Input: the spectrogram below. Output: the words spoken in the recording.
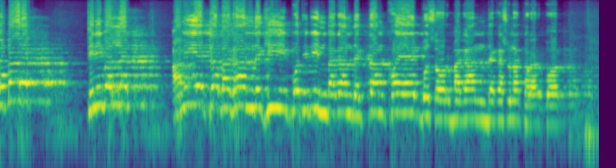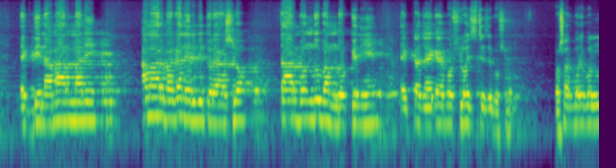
মুবারক, তিনি বললেন, আমি একটা বাগান দেখি, প্রতিদিন বাগান দেখতাম, কয়েক বছর বাগান দেখাশোনা করার পর একদিন আমার মালিক আমার বাগানের ভিতরে আসলো, তার বন্ধু বান্ধবকে নিয়ে একটা জায়গায় বসল স্টেজে বসল। বসার পরে বলল,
